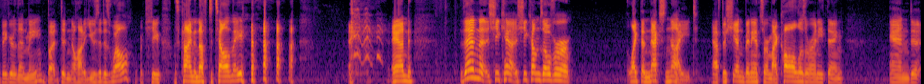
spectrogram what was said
bigger than me, but didn't know how to use it as well, which she was kind enough to tell me. and then she can she comes over like the next night after she hadn't been answering my calls or anything. And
